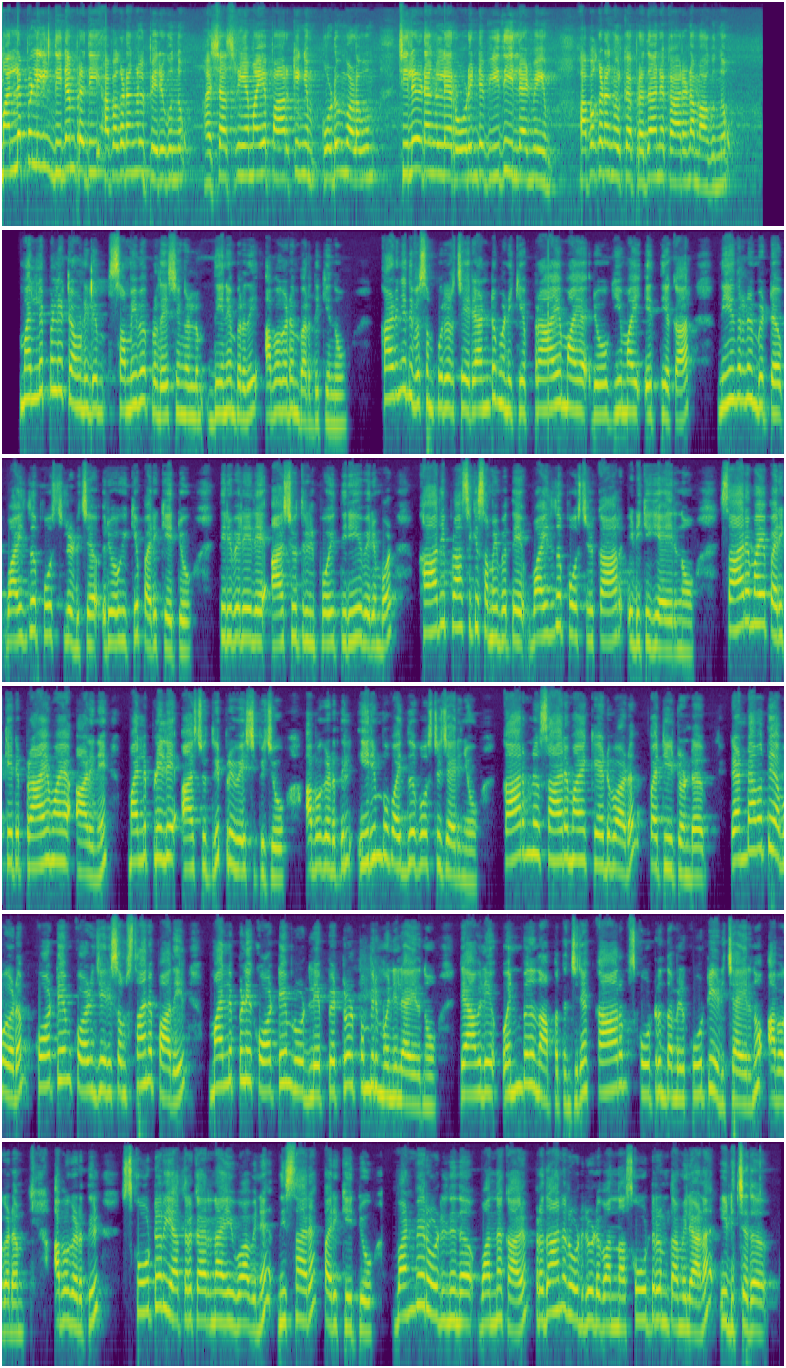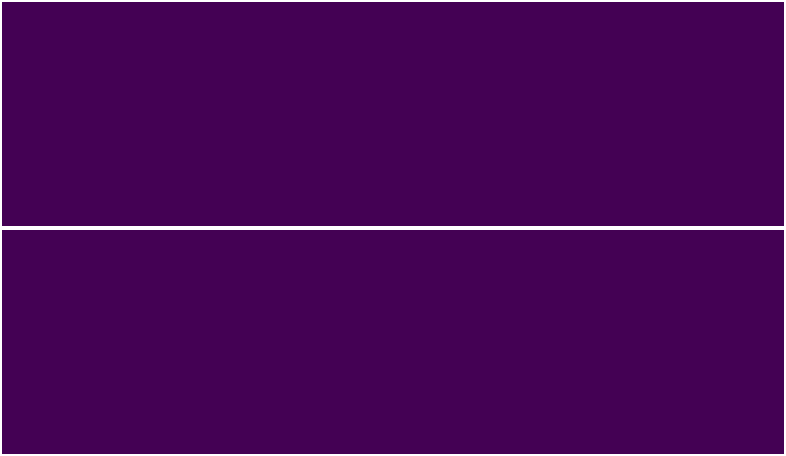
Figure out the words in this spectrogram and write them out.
മല്ലപ്പള്ളിയിൽ ദിനം പ്രതി അപകടങ്ങൾ പെരുകുന്നു. അശാസ്ത്രീയമായ പാർക്കിങ്ങും കൊടും വളവും ചിലയിടങ്ങളിലെ റോഡിന്റെ വീതിയില്ലായ്മയും അപകടങ്ങൾക്ക് പ്രധാന കാരണമാകുന്നു. മല്ലപ്പള്ളി ടൗണിലും സമീപ പ്രദേശങ്ങളിലും ദിനം പ്രതി അപകടം വർദ്ധിക്കുന്നു. കഴിഞ്ഞ ദിവസം പുലർച്ചെ രണ്ടു മണിക്ക് പ്രായമായ രോഗിയുമായി എത്തിയ കാർ നിയന്ത്രണം വിട്ട് വൈദ്യുത പോസ്റ്റിലിടിച്ച് രോഗിക്ക് പരിക്കേറ്റു. തിരുവല്ലയിലെ ആശുപത്രിയിൽ പോയി തിരികെ വരുമ്പോൾ ഖാദി പ്ലാസയ്ക്ക് സമീപത്തെ വൈദ്യുത പോസ്റ്റിൽ കാർ ഇടിക്കുകയായിരുന്നു. സാരമായ പരിക്കേറ്റ് പ്രായമായ ആളിനെ മല്ലപ്പള്ളിയിലെ ആശുപത്രി പ്രവേശിപ്പിച്ചു. അപകടത്തിൽ ഇരുമ്പ് വൈദ്യുത പോസ്റ്റ് ചരിഞ്ഞു. കാറിന് സാരമായ കേടുപാട് പറ്റിയിട്ടുണ്ട്. രണ്ടാമത്തെ അപകടം കോട്ടയം കോഴഞ്ചേരി സംസ്ഥാന പാതയിൽ മല്ലപ്പള്ളി കോട്ടയം റോഡിലെ പെട്രോൾ പമ്പിന് മുന്നിലായിരുന്നു. രാവിലെ ഒൻപത് നാൽപ്പത്തഞ്ചിന് കാറും സ്കൂട്ടറും തമ്മിൽ കൂട്ടിയിടിച്ചായിരുന്നു അപകടം. അപകടത്തിൽ സ്കൂട്ടർ യാത്രക്കാരനായ യുവാവിന് നിസ്സാര പരിക്കേറ്റു. വൺ വേ റോഡിൽ നിന്ന് വന്ന കാറും പ്രധാന റോഡിലൂടെ വന്ന സ്കൂട്ടറും തമ്മിലാണ് ഇടിച്ചത്.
